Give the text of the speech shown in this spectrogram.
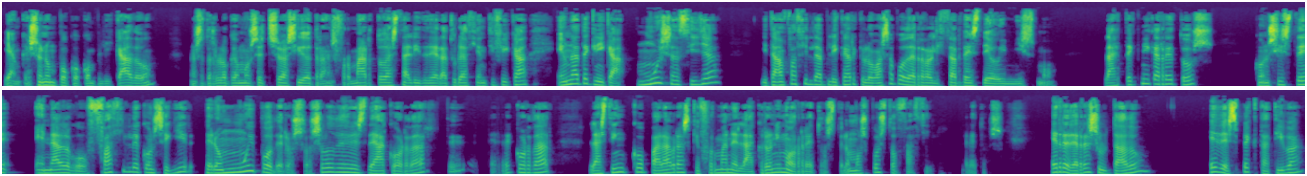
y aunque suene un poco complicado, nosotros lo que hemos hecho ha sido transformar toda esta literatura científica en una técnica muy sencilla y tan fácil de aplicar que lo vas a poder realizar desde hoy mismo. La técnica retos consiste en algo fácil de conseguir, pero muy poderoso. Solo debes de acordarte, de recordar las cinco palabras que forman el acrónimo retos. Te lo hemos puesto fácil, retos. R de resultado, E de expectativa,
